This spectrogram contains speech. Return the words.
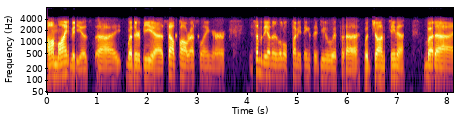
online videos, uh, whether it be uh, Southpaw Wrestling or some of the other little funny things they do with uh, with John Cena. But uh,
